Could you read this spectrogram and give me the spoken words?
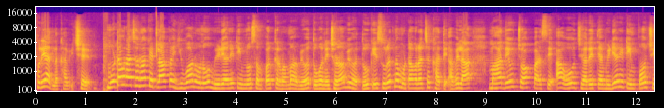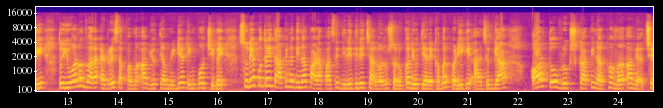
ફરિયાદ લખાવી છે. મોટા વરાછાના કેટલાક યુવાનોનો મીડિયાની ટીમનો સંપર્ક કરવામાં આવ્યો હતો અને જણાવ્યું હતું કે સુરતના મોટા વરાછા ખાતે આવેલા મહાદેવ ચોક પાસે આવો, જ્યારે ત્યાં મીડિયાની ટીમ પહોંચી તો યુવાનો દ્વારા એડ્રેસ આપવામાં આવ્યો, ત્યાં મીડિયા ટીમ પહોંચી ગઈ. સૂર્યપુત્રે તાપી નદીના પાળા પાસે ધીરે ધીરે ચાલવાનું શરૂ કર્યું, ત્યારે ખબર પડી કે આ જગ્યા ઓર તો વૃક્ષ કાપી નાખવામાં આવ્યા છે.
